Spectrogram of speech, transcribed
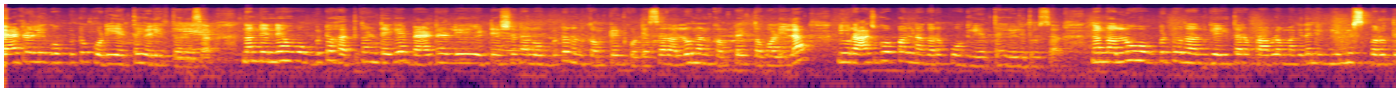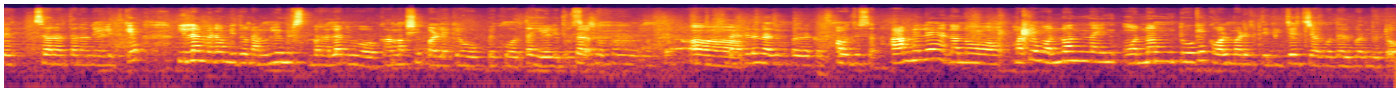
ಬ್ಯಾಟ್ರಳ್ಳಿಗೆ ಹೋಗ್ಬಿಟ್ಟು ಕೊಡಿ ಅಂತ ಹೇಳಿರ್ತಾರೆ ಸರ್. ನಾನು ನಿನ್ನೆ ಹೋಗ್ಬಿಟ್ಟು ಹತ್ತು ಗಂಟೆಗೆ ಬ್ಯಾಟ್ರಳ್ಳಿ ಸ್ಟೇಷನಲ್ಲಿ ಹೋಗ್ಬಿಟ್ಟು ನಾನು ಕಂಪ್ಲೇಂಟ್ ಕೊಟ್ಟೆ ಸರ್. ಅಲ್ಲೂ ನಾನು ಕಂಪ್ಲೇಂಟ್ ತೊಗೊಳ್ಳಿಲ್ಲ. ನೀವು ರಾಜಗೋಪಾಲ್ ನಗರಕ್ಕೆ ಹೋಗಿ ಅಂತ ಹೇಳಿದರು ಸರ್. ನಾನು ಅಲ್ಲೂ ಹೋಗ್ಬಿಟ್ಟು ನನಗೆ ಈ ಥರ ಪ್ರಾಬ್ಲಮ್ ಆಗಿದೆ. ನಿಮ್ಮ ಲಿಮಿಟ್ಸ್ ಬರುತ್ತೆ ಸರ್ ಅಂತ ನಾನು ಹೇಳಿದ್ಕೆ. ಇಲ್ಲ ಮೇಡಮ್ ಇದು ನಮ್ಮ ಲಿಮಿಟ್ಸ್ ಬರಲ್ಲ. ನೀವು ಕಾಮಾಕ್ಷಿ ಪಳ್ಳಕ್ಕೆ ಹೋಗಬೇಕು ಅಂತ ಹೇಳಿದರು ಸರ್. ಹೌದು ಸರ್. ಆಮೇಲೆ ನಾನು ಮತ್ತೆ one one nine one one ಟೂಗೆ ಕಾಲ್ ಮಾಡಿರ್ತೀನಿ. ಜಡ್ಜ್ ಜಾಗದಲ್ಲಿ ಬಂದ್ಬಿಟ್ಟು.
